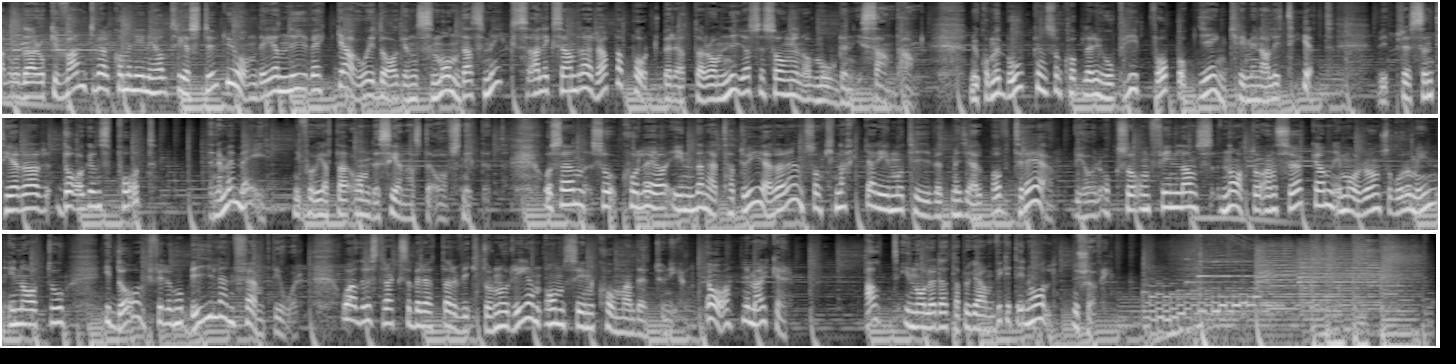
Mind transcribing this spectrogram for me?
Hallå där och varmt välkommen in i Halv tre-studion. Det är en ny vecka och i dagens måndagsmix Alexandra Rappaport berättar om nya säsongen av morden i Sandhamn. Nu kommer boken som kopplar ihop hiphop och gängkriminalitet. Vi presenterar dagens podd. Den är med mig. Ni får veta om det senaste avsnittet. Och sen så kollar jag in den här tatueraren som knackar in motivet med hjälp av trä. Vi hör också om Finlands NATO-ansökan. Imorgon så går de in i NATO. Idag fyller mobilen 50 år. Och alldeles strax så berättar Viktor Norén om sin kommande turné. Ja, ni märker. Allt innehåller detta program. Vilket innehåll? Nu kör vi!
